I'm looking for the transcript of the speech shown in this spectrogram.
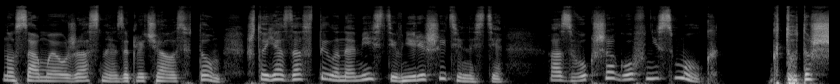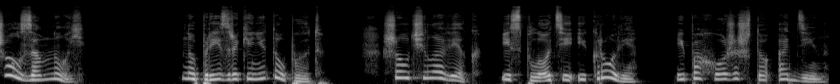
Но самое ужасное заключалось в том, что я застыла на месте в нерешительности, а звук шагов не смолк. Кто-то шел за мной. Но призраки не топают. Шел человек из плоти и крови, и похоже, что один.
